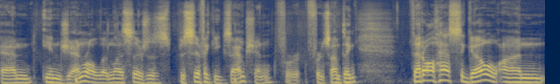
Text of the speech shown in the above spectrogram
and in general, unless there's a specific exemption for, for something, that all has to go on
